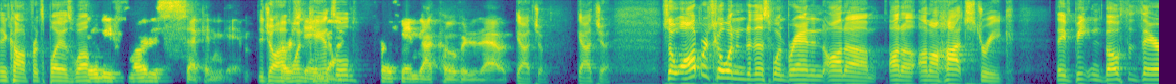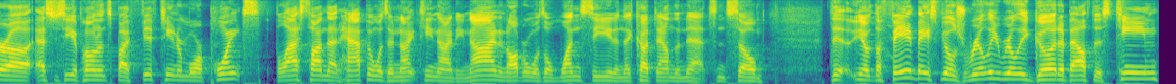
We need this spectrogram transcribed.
in conference play as well? It'll be Florida's second game. Did y'all have First one game got- canceled? first game got coveted out. Gotcha, gotcha. So Auburn's going into this one, Brandon, on a on a on a hot streak. They've beaten both of their uh, SEC opponents by 15 or more points. The last time that happened was in 1999, and Auburn was a one seed, and they cut down the nets. And so, the you know the fan base feels really really good about this team.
